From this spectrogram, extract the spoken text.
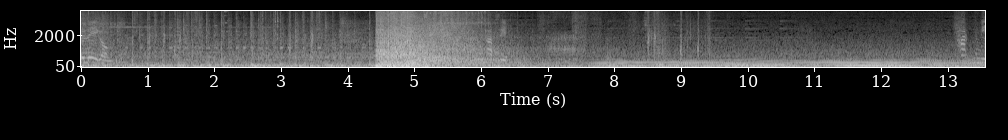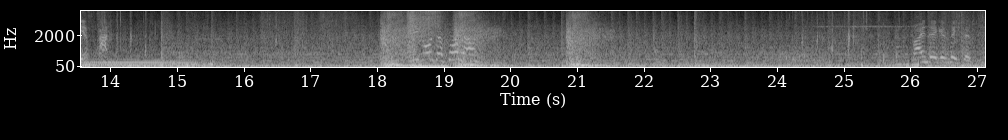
Bewegung. Hab sie. Packen wir es an. Fliege unter Feuer. Feinde gesichtet.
